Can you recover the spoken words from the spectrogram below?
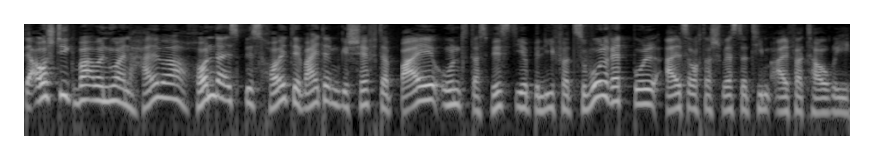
Der Ausstieg war aber nur ein halber. Honda ist bis heute weiter im Geschäft dabei und das wisst ihr, beliefert sowohl Red Bull als auch das Schwesterteam Alpha Tauri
